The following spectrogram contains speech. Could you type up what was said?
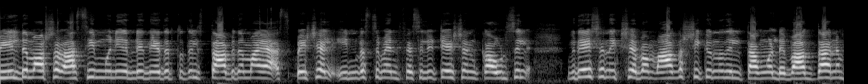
ഫീൽഡ് മാർഷൽ അസീം മുനീറിന്റെ നേതൃത്വത്തിൽ സ്ഥാപിതമായ സ്പെഷ്യൽ ഇൻവെസ്റ്റ്മെന്റ് ഫെസിലിറ്റേഷൻ കൗൺസിൽ വിദേശ നിക്ഷേപം ആകർഷിക്കുന്നതിൽ തങ്ങളുടെ വാഗ്ദാനം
